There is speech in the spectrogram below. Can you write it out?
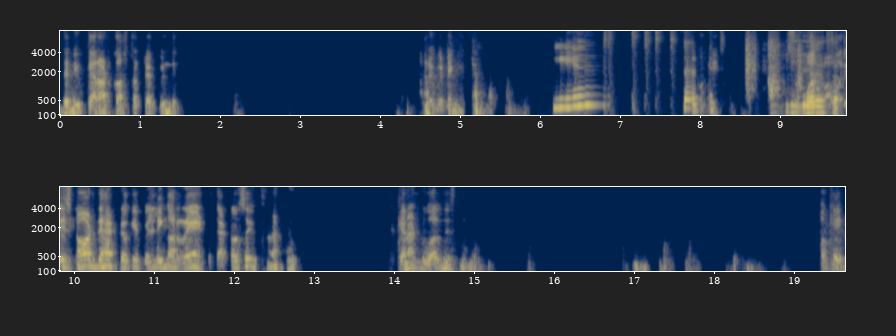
then you cannot construct a building. Are you getting it? Yes, sir. Okay. Suppose Yes, sir. power is not there to okay, building or rent, that also you cannot do. You cannot do all this. thing. Okay,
